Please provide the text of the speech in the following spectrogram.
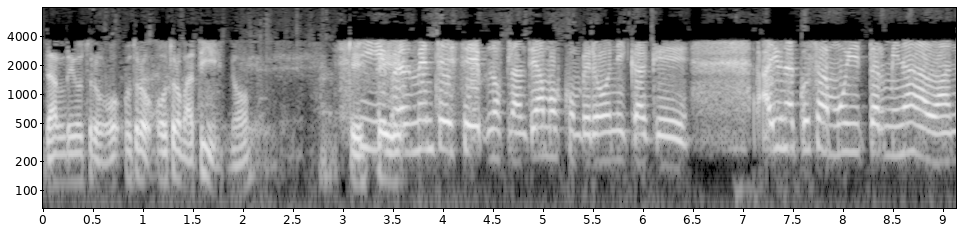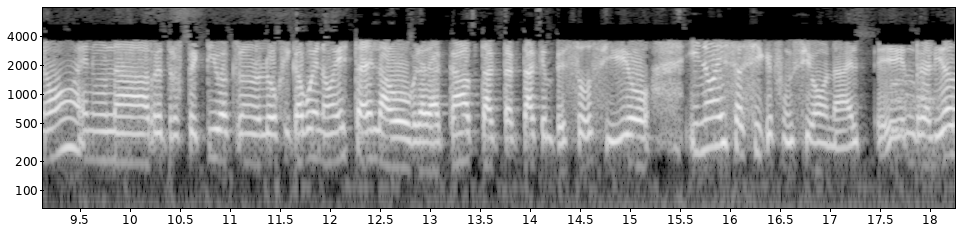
darle otro otro otro matiz, ¿no? Sí, este, realmente este, nos planteamos con Verónica que hay una cosa muy terminada, ¿no? En una retrospectiva cronológica. Bueno, esta es la obra de acá, tac, tac, tac, empezó, siguió. Y no es así que funciona. en realidad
